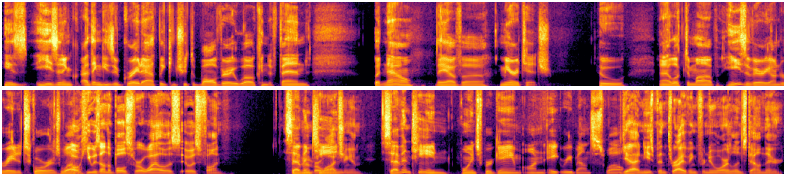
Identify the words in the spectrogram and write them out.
He's he's an. I think he's a great athlete. Can shoot the ball very well. Can defend. But now they have uh, Mirotic, who, and I looked him up. He's a very underrated scorer as well. Oh, he was on the Bulls for a while. It was it was fun. 17, watching him. 17 points per game on eight rebounds as well. Yeah, and he's been thriving for New Orleans down there.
